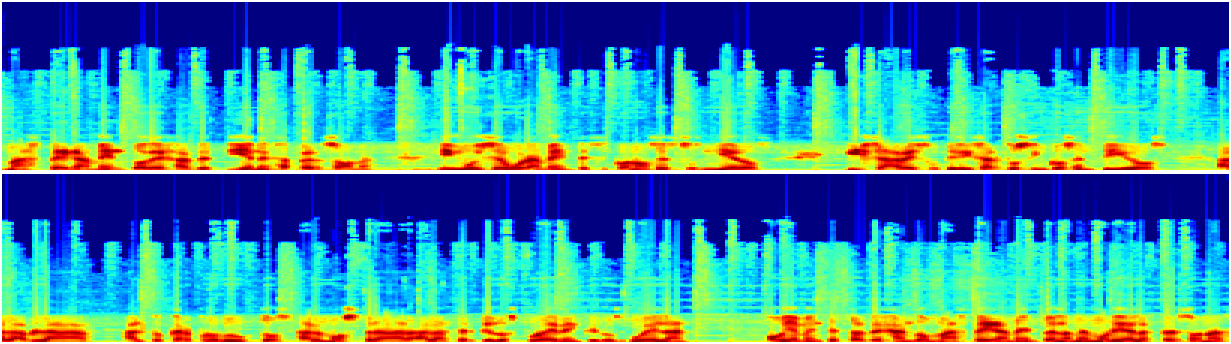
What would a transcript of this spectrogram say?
más pegamento dejas de ti en esa persona. Y muy seguramente si conoces tus miedos y sabes utilizar tus cinco sentidos al hablar, al tocar productos, al mostrar, al hacer que los prueben, que los huelan, obviamente estás dejando más pegamento en la memoria de las personas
